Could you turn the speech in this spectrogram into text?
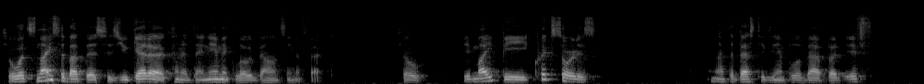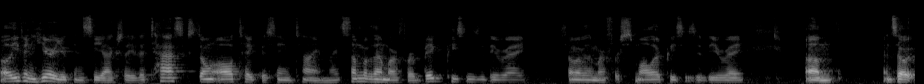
So what's nice about this is you get a kind of dynamic load balancing effect. So it might be, quicksort is not the best example of that, but if well, even here you can see actually the tasks don't all take the same time, right? Some of them are for big pieces of the array, some of them are for smaller pieces of the array. Um, and so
